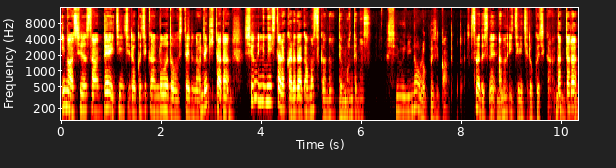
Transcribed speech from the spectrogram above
今週3で1日6時間労働をしてるのは、できたら、週2にしたら体が持つかなって思ってます。週2の6時間ってことですか？そうですね。あの、うん1日6時間。だったら、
